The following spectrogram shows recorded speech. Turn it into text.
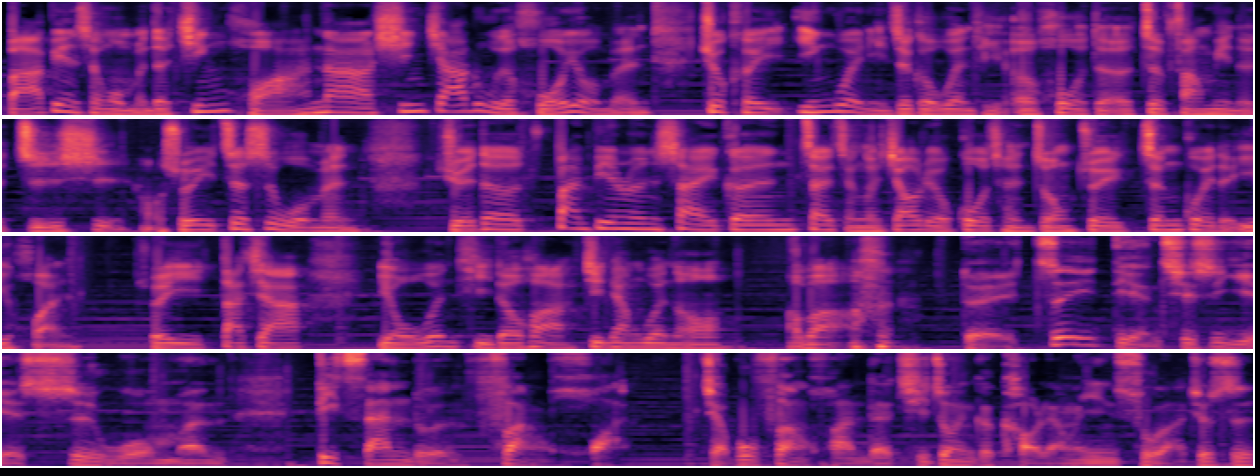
把它变成我们的精华。那新加入的火友们就可以因为你这个问题而获得这方面的知识哦。所以这是我们觉得办辩论赛跟在整个交流过程中最珍贵的一环。所以大家有问题的话，尽量问哦，好不好？对这一点，其实也是我们第三轮放缓脚步放缓的其中一个考量因素啊，就是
